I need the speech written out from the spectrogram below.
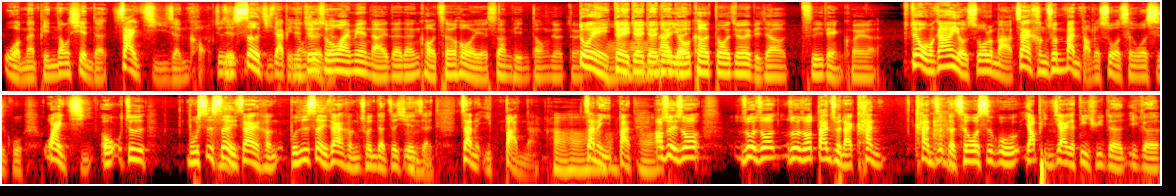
我们屏东县的在籍人口，就是涉及在屏东，也就是说外面来的人口车祸也算屏东就对。对对对对对，那游客多就会比较吃一点亏了。对，我们刚刚有说了嘛，在恒春半岛的所有车祸事故，外籍哦，就是不是设籍在恒，不是设籍在恒春的这些人占了一半呐，占了一半啊，所以说，如果说如果说单纯来看。看这个车祸事故，要评价一个地区的一个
